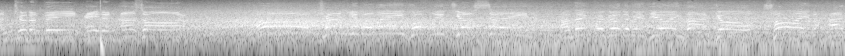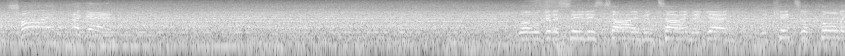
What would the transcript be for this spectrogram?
And could it be Eden Hazard? Well, we're going to see this time and time again. The kids will call it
